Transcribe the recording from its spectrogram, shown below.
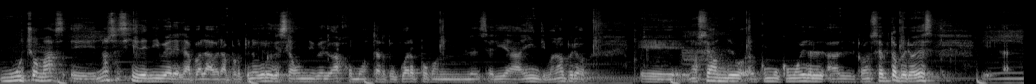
mucho más, eh, no sé si de nivel es la palabra, porque no creo que sea un nivel bajo mostrar tu cuerpo con lencería íntima, ¿no? Pero eh, no sé dónde, cómo, cómo ir al, concepto, pero es, eh,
